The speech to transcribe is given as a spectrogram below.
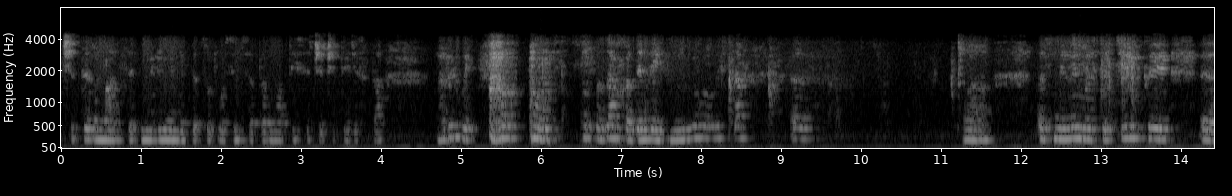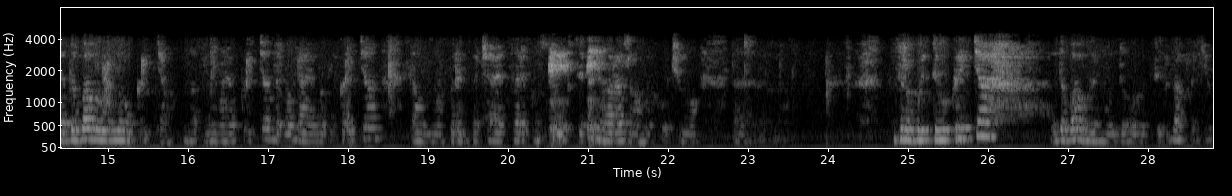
14 мільйонів 581 тисяча 400 гривень. Заходи не змінювалися. Е, е, Змінилося тільки, е, додали укриття. У нас немає укриття, додаємо укриття, там передбачається реконструкція гаража, ми хочемо зробити укриття, додаємо до цих заходів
